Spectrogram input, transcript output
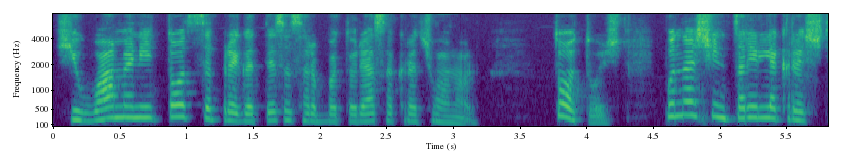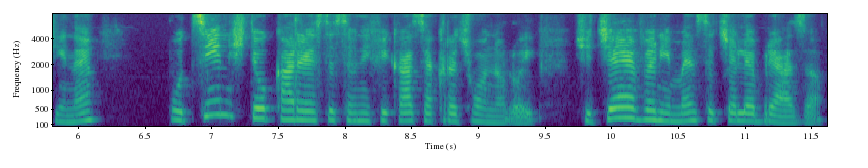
și oamenii toți se pregătesc să sărbătorească Crăciunul. Totuși, până și în țările creștine, Puțin știu care este semnificația Crăciunului și ce eveniment se celebrează.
